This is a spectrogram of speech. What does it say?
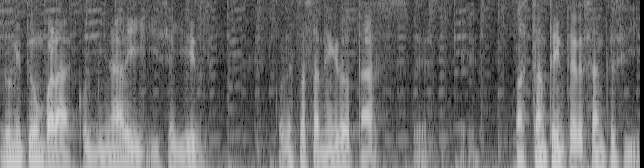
Looney Tunes, para culminar y, seguir con estas anécdotas este, bastante interesantes y,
